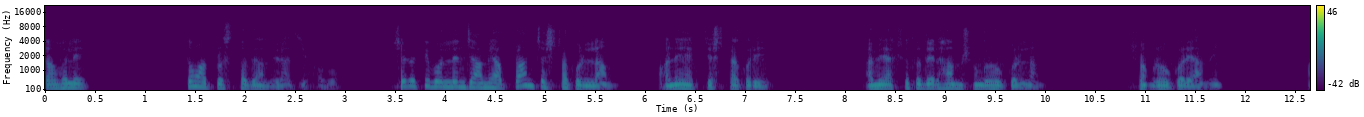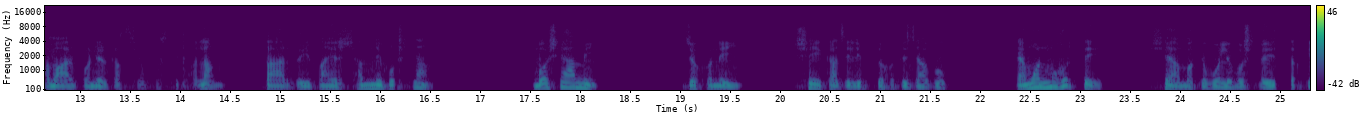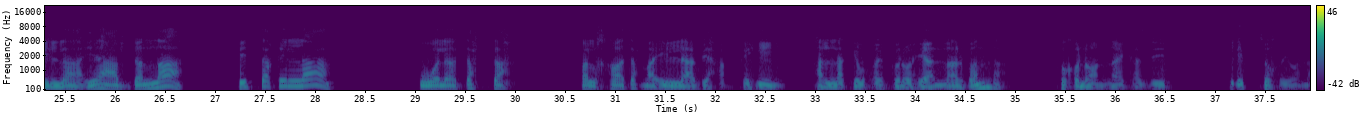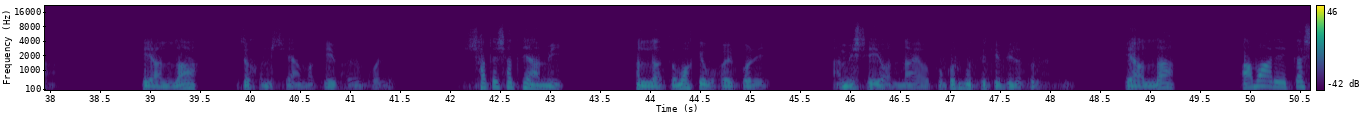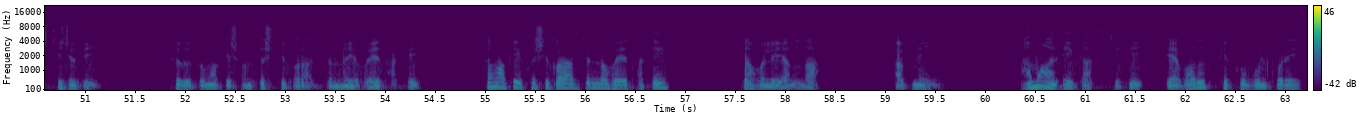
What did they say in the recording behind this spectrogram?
তাহলে তোমার প্রস্তাবে আমি রাজি হব। সে ব্যক্তি বললেন যে, আমি আপ্রাণ চেষ্টা করলাম, অনেক চেষ্টা করে আমি একশত দের হাম সংগ্রহ করলাম। সংগ্রহ করে আমি আমার বোনের কাছে উপস্থিত হলাম। তার দুই পায়ের সামনে বসলাম। বসে আমি যখন এই সেই কাজে লিপ্ত হতে যাব, এমন মুহূর্তে সে আমাকে বলে বসল, ইত্তাকিল্লাহ, ইয়া আবদাল্লাহ, ইত্তাকিল্লাহ, ওয়ালা তাফতাহ আল খাতামা ইল্লা বিহাক্কিহি, আল্লাহকে ভয় করো হে আল্লাহর বান্দা, কখনো অন্যায় কাজে লিপ্ত হইও না। হে আল্লাহ, যখন সে আমাকে এভাবে বলে, সাথে সাথে আমি, আল্লাহ তোমাকে ভয় করে, আমি সেই অন্যায় অপকর্ম থেকে বিরত থাকি। হে আল্লাহ, আমার এই কাজটি যদি শুধু তোমাকে সন্তুষ্টি করার জন্যই হয়ে থাকে। তোমাকে খুশি করার জন্য হয়ে থাকে? তাহলে আল্লাহ, আপনি আমার এই কাজটিকে, এ আবাদতকে কবুল করে,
